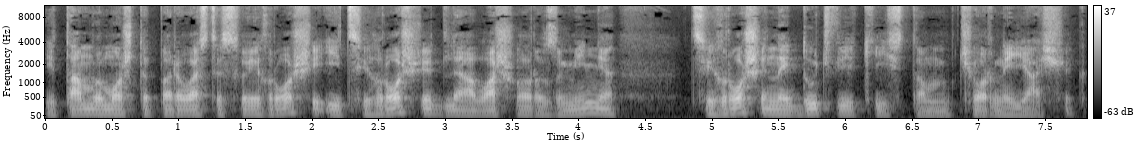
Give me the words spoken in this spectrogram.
І там ви можете перевести свої гроші, і ці гроші для вашого розуміння, ці гроші не йдуть в якийсь там чорний ящик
